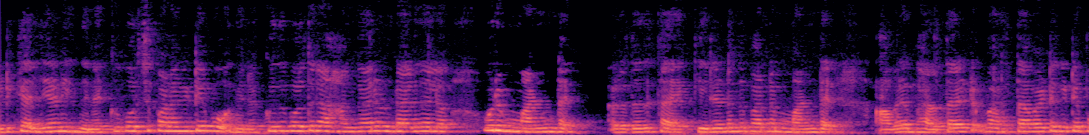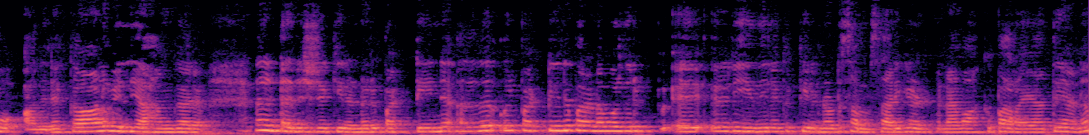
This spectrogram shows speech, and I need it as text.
എടി കല്യാണി നിനക്ക് കുറച്ച് പണം കിട്ടിയപ്പോൾ നിനക്കും ഇതുപോലെ തന്നെ അഹങ്കാരം ഉണ്ടായിരുന്നല്ലോ. ഒരു മണ്ടൻ. അതായത് കിരൺ എന്ന് പറഞ്ഞ മണ്ടൻ അവനെ ഭർത്താവായിട്ട് ഭർത്താവായിട്ട് കിട്ടിയപ്പോൾ അതിനേക്കാളും വലിയ അഹങ്കാരം. എന്നിട്ട് കിരൺ ഒരു പട്ടീനെ അതായത് ഒരു പട്ടീനെ പറയണ പോലത്തെ ഒരു ഒരു രീതിയിലൊക്കെ കിരണോട് സംസാരിക്കുന്നുണ്ട് പിന്നെ ആ വാക്ക് പറയാത്തതാണ്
